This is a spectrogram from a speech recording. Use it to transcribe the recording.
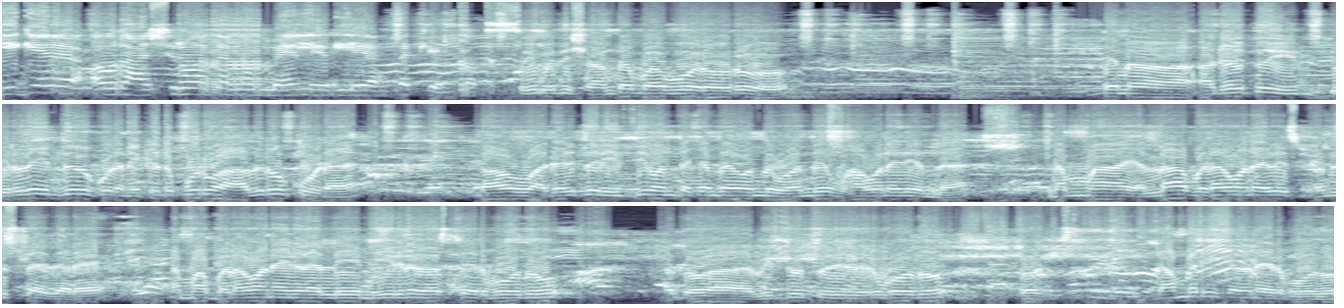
ಹೀಗೆ ಅವ್ರ ಆಶೀರ್ವಾದ ನಮ್ಮ ಮೇಲೆ ಇರ್ಲಿ ಅಂತ ಕೇಳ್ಕೊತೀನಿ ಶ್ರೀಮತಿ ಬಾಬು ಅವರವರು ಏನು ಆಡಳಿತ ಇರದೇ ಇದ್ದರೂ ಕೂಡ, ನಿಕಟಪೂರ್ವ ಆದರೂ ಕೂಡ ನಾವು ಆಡಳಿತ ಇದ್ದೀವಿ ಅಂತಕ್ಕಂಥ ಒಂದು ಒಂದೇ ಭಾವನೆಯಿಂದ ನಮ್ಮ ಎಲ್ಲಾ ಬಡಾವಣೆಗಳು ಸ್ಪಂದಿಸ್ತಾ ಇದ್ದಾರೆ. ನಮ್ಮ ಬಡಾವಣೆಗಳಲ್ಲಿ ನೀರಿನ ವ್ಯವಸ್ಥೆ ಇರ್ಬೋದು, ಅಥವಾ ವಿದ್ಯುತ್ ಇರ್ಬೋದು ಡಾಂಬರೀಕರಣ ಇರ್ಬೋದು.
